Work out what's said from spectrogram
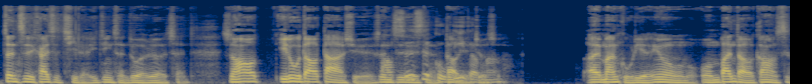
政治开始起了一定程度的热忱，然后一路到大学，甚至到研究所。哎，蛮鼓励的，因为我们我们班导刚好是，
